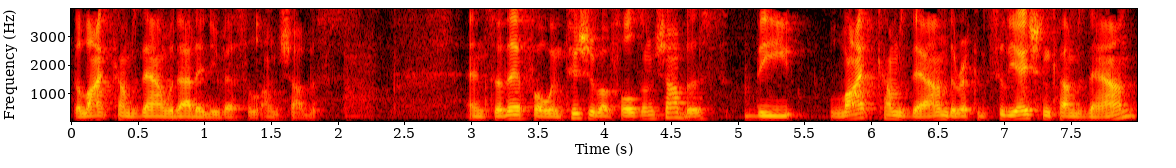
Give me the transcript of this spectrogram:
The light comes down without any vessel on Shabbos. And so therefore, when Tisha B'Av falls on Shabbos, the light comes down, the reconciliation comes down,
